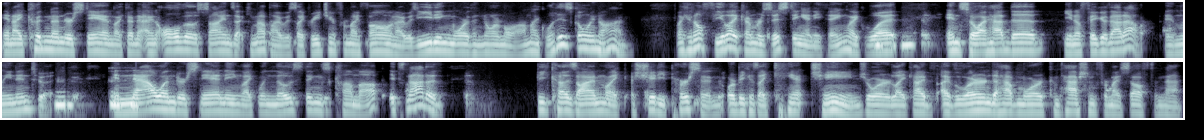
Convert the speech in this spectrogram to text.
and i couldn't understand like and, and all those signs that came up. I was like reaching for my phone. I was eating more than normal. I'm like what is going on? Like i don't feel like i'm resisting anything. Like what Mhm, and so i had to you know figure that out and lean into it. Mhm, and now understanding like when those things come up it's not a because i'm like a shitty person or because i can't change or like i've i've learned to have more compassion for myself than that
